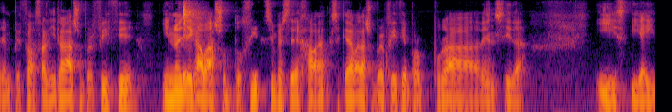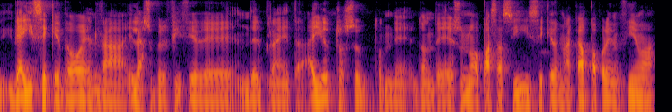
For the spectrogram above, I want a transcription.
empezó a salir a la superficie y no llegaba a subducir, siempre se, dejaba, se quedaba a la superficie por pura densidad. Y, de ahí se quedó en la, superficie del planeta. Hay otros donde, donde eso no pasa así se queda una capa por encima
